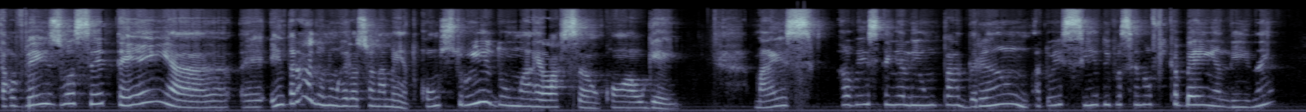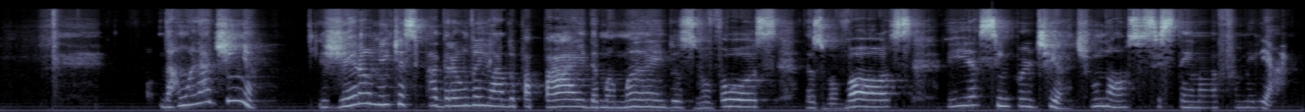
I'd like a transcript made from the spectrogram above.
talvez você tenha é, entrado num relacionamento, construído uma relação com alguém, mas talvez tenha ali um padrão adoecido e você não fica bem ali, né? Dá uma olhadinha Geralmente esse padrão vem lá do papai, da mamãe, dos vovôs, das vovós e assim por diante, o nosso sistema familiar.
